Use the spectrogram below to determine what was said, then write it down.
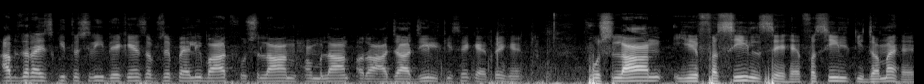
اب ذرا اس کی تشریح دیکھیں۔ سب سے پہلی بات، فسلان، حملان اور عجاجیل کسے کہتے ہیں؟ فسلان یہ فصیل سے ہے، فصیل کی جمع ہے،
